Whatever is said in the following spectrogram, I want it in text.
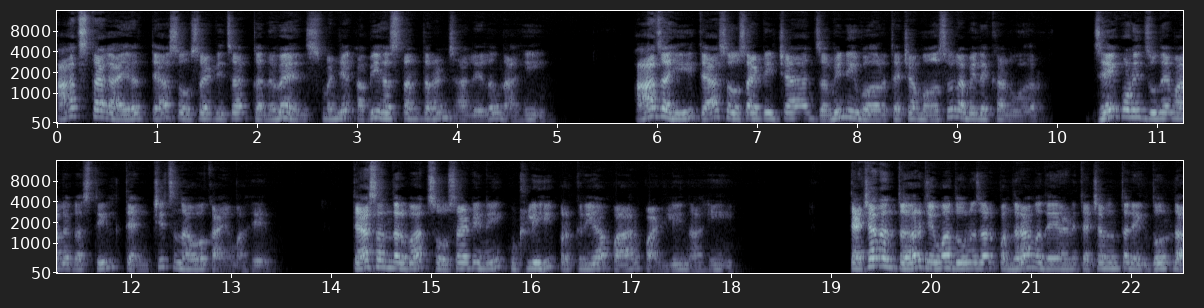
आज त्या गायत त्या सोसायटीचा कन्व्हेन्स म्हणजे अभिहस्तांतरण झालेलं नाही. आजही त्या सोसायटीच्या जमिनीवर त्याच्या महसूल अभिलेखांवर जे कोणी जुने मालक असतील त्यांचीच नावं कायम आहेत. त्या संदर्भात सोसायटीने कुठलीही प्रक्रिया पार पाडली नाही. त्याच्यानंतर जेव्हा दोन हजार पंधरा मध्ये आणि त्याच्यानंतर एक दोनदा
